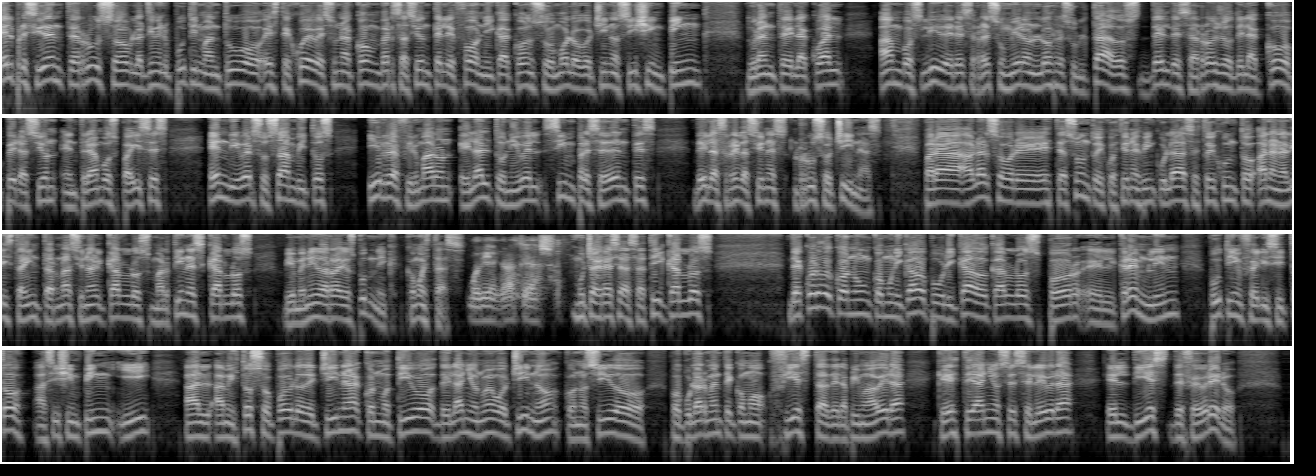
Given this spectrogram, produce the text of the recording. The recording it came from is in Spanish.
El presidente ruso Vladimir Putin mantuvo este jueves una conversación telefónica con su homólogo chino Xi Jinping, durante la cual Ambos líderes resumieron los resultados del desarrollo de la cooperación entre ambos países en diversos ámbitos y reafirmaron el alto nivel sin precedentes de las relaciones ruso-chinas. Para hablar sobre este asunto y cuestiones vinculadas, estoy junto al analista internacional Carlos Martínez. Carlos, bienvenido a Radio Sputnik. ¿Cómo estás? Muy bien, gracias. Muchas gracias a ti, Carlos. De acuerdo con un comunicado publicado, Carlos, por el Kremlin, Putin felicitó a Xi Jinping y al amistoso pueblo de China con motivo del Año Nuevo Chino, conocido popularmente como Fiesta de la Primavera, que este año se celebra el 10 de febrero.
